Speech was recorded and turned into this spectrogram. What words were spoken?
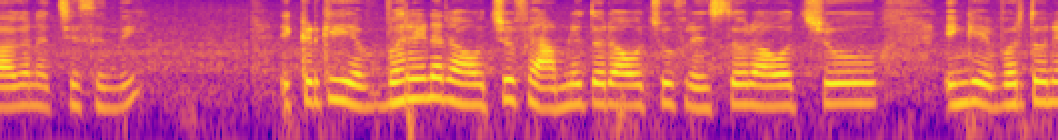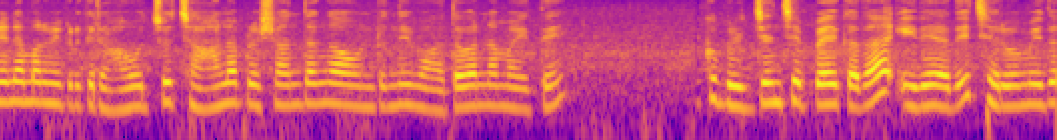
బాగా నచ్చేసింది. ఇక్కడికి ఎవరైనా రావచ్చు ఫ్యామిలీతో రావచ్చు ఫ్రెండ్స్తో రావచ్చు ఇంకెవరితోనైనా మనం ఇక్కడికి రావచ్చు. చాలా ప్రశాంతంగా ఉంటుంది వాతావరణం అయితే. ఒక బ్రిడ్జ్ అని చెప్పారు కదా ఇదే అది. చెరువు మీద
